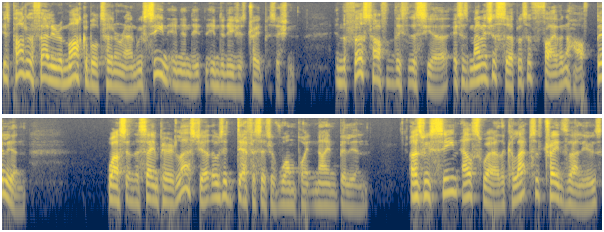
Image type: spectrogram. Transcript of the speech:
is part of a fairly remarkable turnaround we've seen in Indonesia's trade position. In the first half of this, this year, it has managed a surplus of 5.5 billion, whilst in the same period last year there was a deficit of 1.9 billion. As we've seen elsewhere, the collapse of trades values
